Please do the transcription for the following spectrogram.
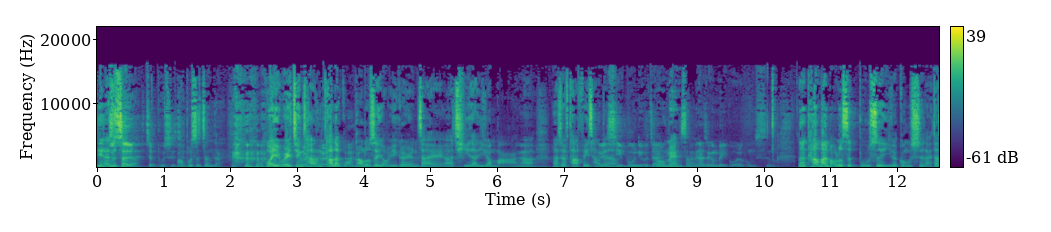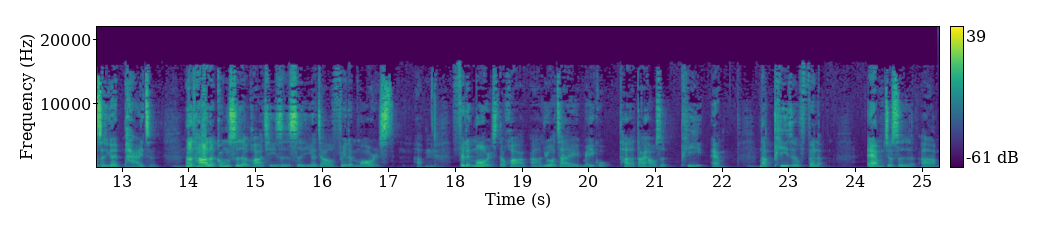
应该是真的，这不是啊，不是真的。我以为经常他的广告都是有一个人在啊骑着一个马啊，那就他非常的西部牛仔 romance，因为它是个美国的公司嘛。那他曼宝路是不是一个公司来？它是一个牌子。那他的公司的话，其实是一个叫 Philip Morris 哈。Philip Morris 的话啊，如果在美股，它的代号是 PM，那 P 就 Philip。M 就是啊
